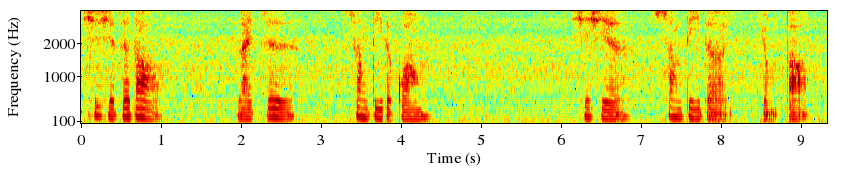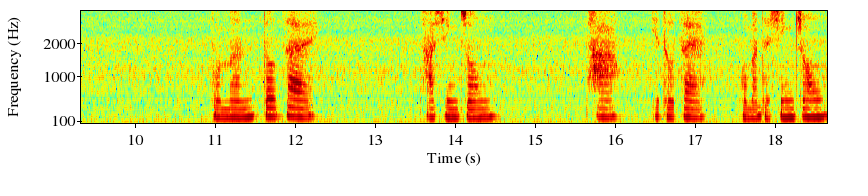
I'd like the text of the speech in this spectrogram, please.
谢谢这道来自上帝的光。谢谢上帝的拥抱，我们都在他心中，他也都在我们的心中。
